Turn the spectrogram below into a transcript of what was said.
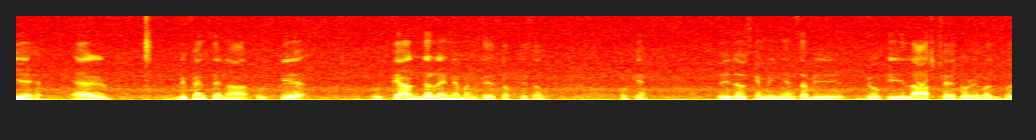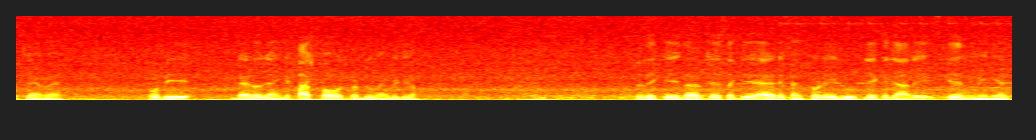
ये एयर डिफेंस है ना, उसके उसके अंदर रहने मांगते हैं सब के सब ओके तो इधर उसके मिनियंस अभी जो कि लास्ट है थोड़े बस बचे हुए वो भी डेड हो जाएँगे। फास्ट फॉरवर्ड कर दूँ मैं वीडियो तो देखिए, इधर जैसा कि एयर डिफेंस थोड़े लूट लेके जा रहे इसके मिनियंस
